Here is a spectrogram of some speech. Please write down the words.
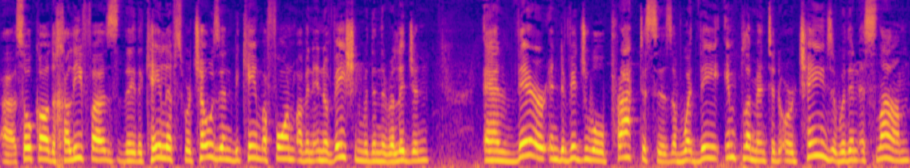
uh, so called khalifas, the, the caliphs were chosen, became a form of an innovation within the religion. And their individual practices of what they implemented or changed within Islam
